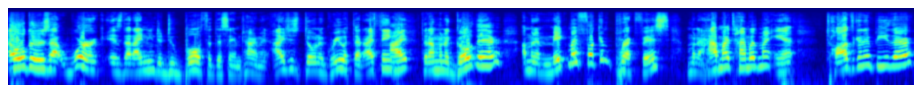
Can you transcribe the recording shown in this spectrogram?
elders at work is that I need to do both at the same time. And I just don't agree with that. I think I- that I'm gonna go there, I'm gonna make my fucking breakfast, I'm gonna have my time with my aunt. Todd's gonna be there.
